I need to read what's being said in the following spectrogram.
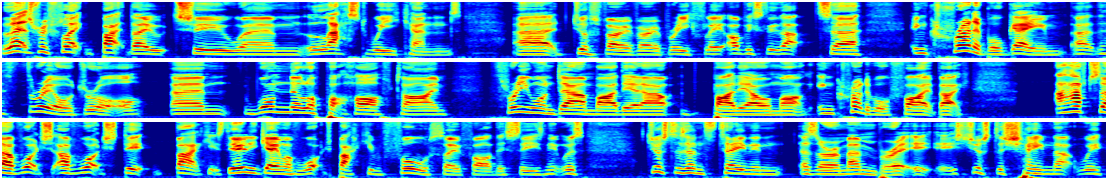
Let's reflect back, though, to um, last weekend. Uh, just very, very briefly. Obviously, that uh, incredible game, uh, the 3 or draw, um, 1 0 up at half time, 3 1 down by the, hour, by the hour mark. Incredible fight back. I have to say I've watched I've watched it back. It's the only game I've watched back in full so far this season. It was just as entertaining as I remember it. it it's just a shame that we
